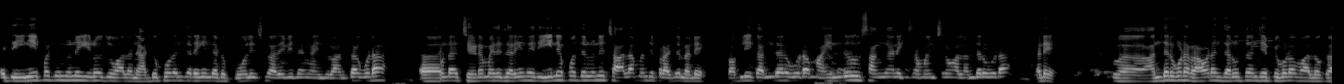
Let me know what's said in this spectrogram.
అయితే ఈ నేపథ్యంలోనే ఈ రోజు వాళ్ళని అడ్డుకోవడం జరిగింది. అటు పోలీసులు అదే విధంగా ఇందులో అంతా కూడా చేయడం అయితే జరిగింది. అయితే ఈ నేపథ్యంలోనే చాలా మంది ప్రజలు అంటే పబ్లిక్ అందరూ కూడా మా హిందూ సంఘానికి సంబంధించిన వాళ్ళందరూ కూడా అంటే అందరు అందరూ కూడా రావడం జరుగుతుందని చెప్పి కూడా వాళ్ళు ఒక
